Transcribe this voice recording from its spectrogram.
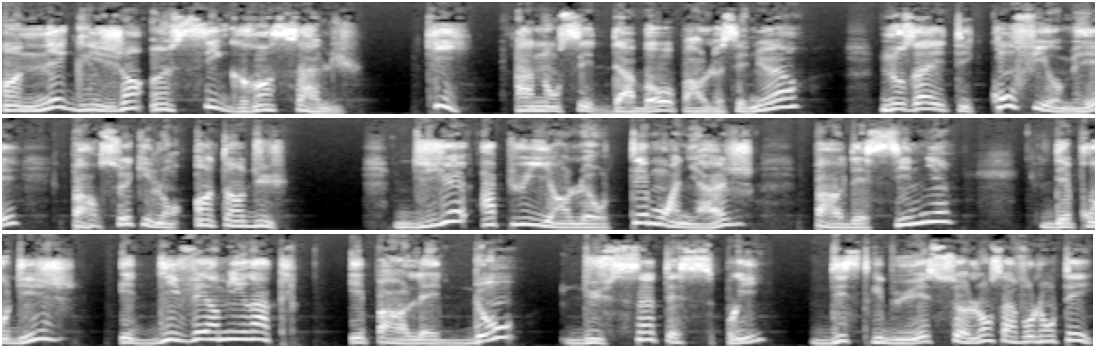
en négligeant un si grand salut? Qui, annoncé d'abord par le Seigneur, nous a été confirmé par ceux qui l'ont entendu. Dieu appuyant leur témoignage par des signes, des prodiges et divers miracles, et par les dons du Saint-Esprit distribués selon sa volonté.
